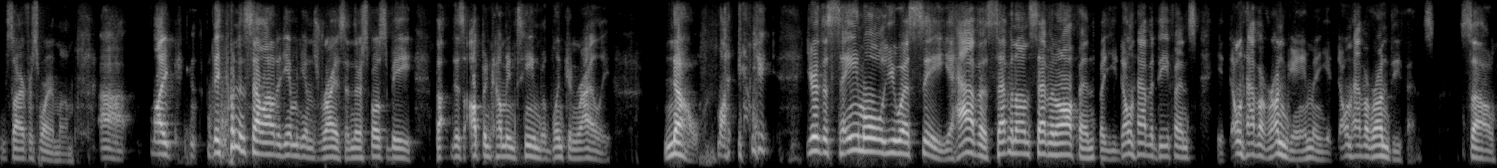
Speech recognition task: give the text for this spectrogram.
I'm sorry for swearing, mom. Uh, like they couldn't sell out a game against Rice, and they're supposed to be the, this up and coming team with Lincoln Riley. No, like you're the same old USC. You have a seven on seven offense, but you don't have a defense. You don't have a run game, and you don't have a run defense. So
